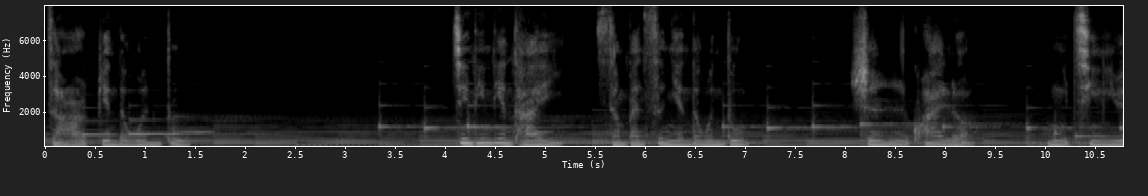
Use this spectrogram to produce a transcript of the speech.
在耳边的温度。静听电台相伴四年的温度，生日快乐，母亲月。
